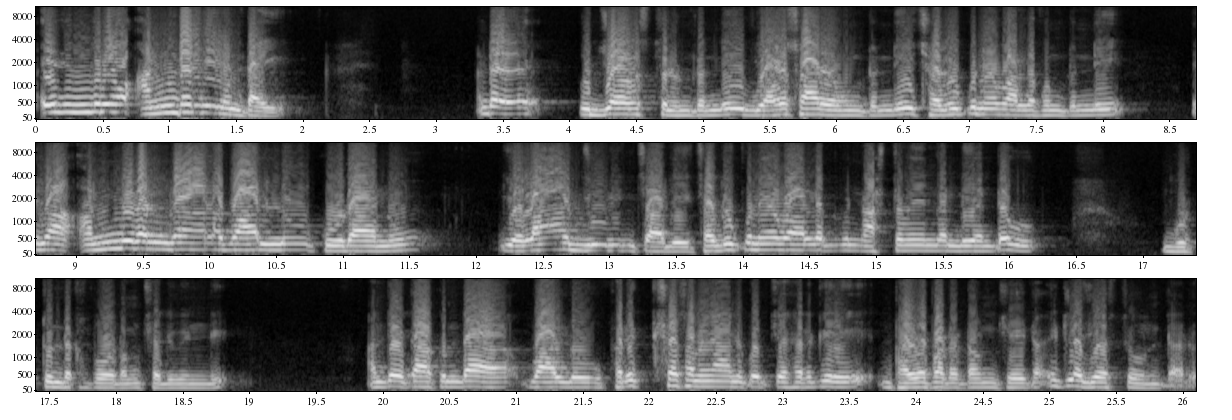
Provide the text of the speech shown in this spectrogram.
ఇది ఇందులో అందరివి ఉంటాయి. అంటే ఉద్యోగస్తులు ఉంటుంది వ్యవసాయం ఉంటుంది చదువుకునే వాళ్ళకు ఉంటుంది. ఇలా అన్ని రంగాల వాళ్ళు కూడాను ఎలా జీవించాలి? చదువుకునే వాళ్ళకు నష్టం ఏంటండి అంటే గుర్తుండకపోవడం చదివింది. అంతేకాకుండా వాళ్ళు పరీక్ష సమయానికి వచ్చేసరికి భయపడటం చేయటం ఇట్లా చేస్తూ ఉంటారు.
